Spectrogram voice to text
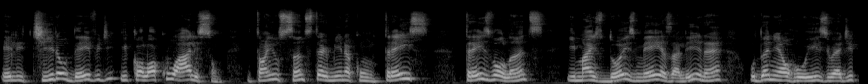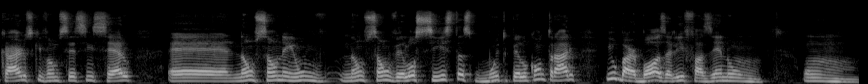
ele tira o David e coloca o Alisson. Então aí o Santos termina com três, três volantes e mais dois meias ali, né? O Daniel Ruiz e o Ed Carlos, que vamos ser sinceros, é, não são nenhum, não são velocistas, muito pelo contrário, e o Barbosa ali fazendo um, um,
